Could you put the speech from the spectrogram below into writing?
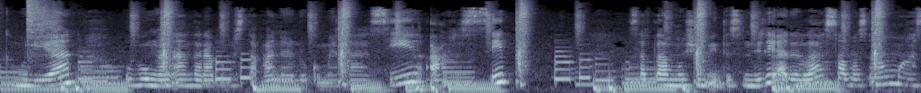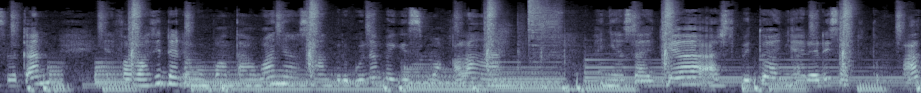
Kemudian hubungan antara perpustakaan dan dokumentasi, arsip, serta museum itu sendiri adalah sama-sama menghasilkan informasi dan ilmu pengetahuan yang sangat berguna bagi semua kalangan. Hanya saja arsip itu hanya ada di satu tempat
